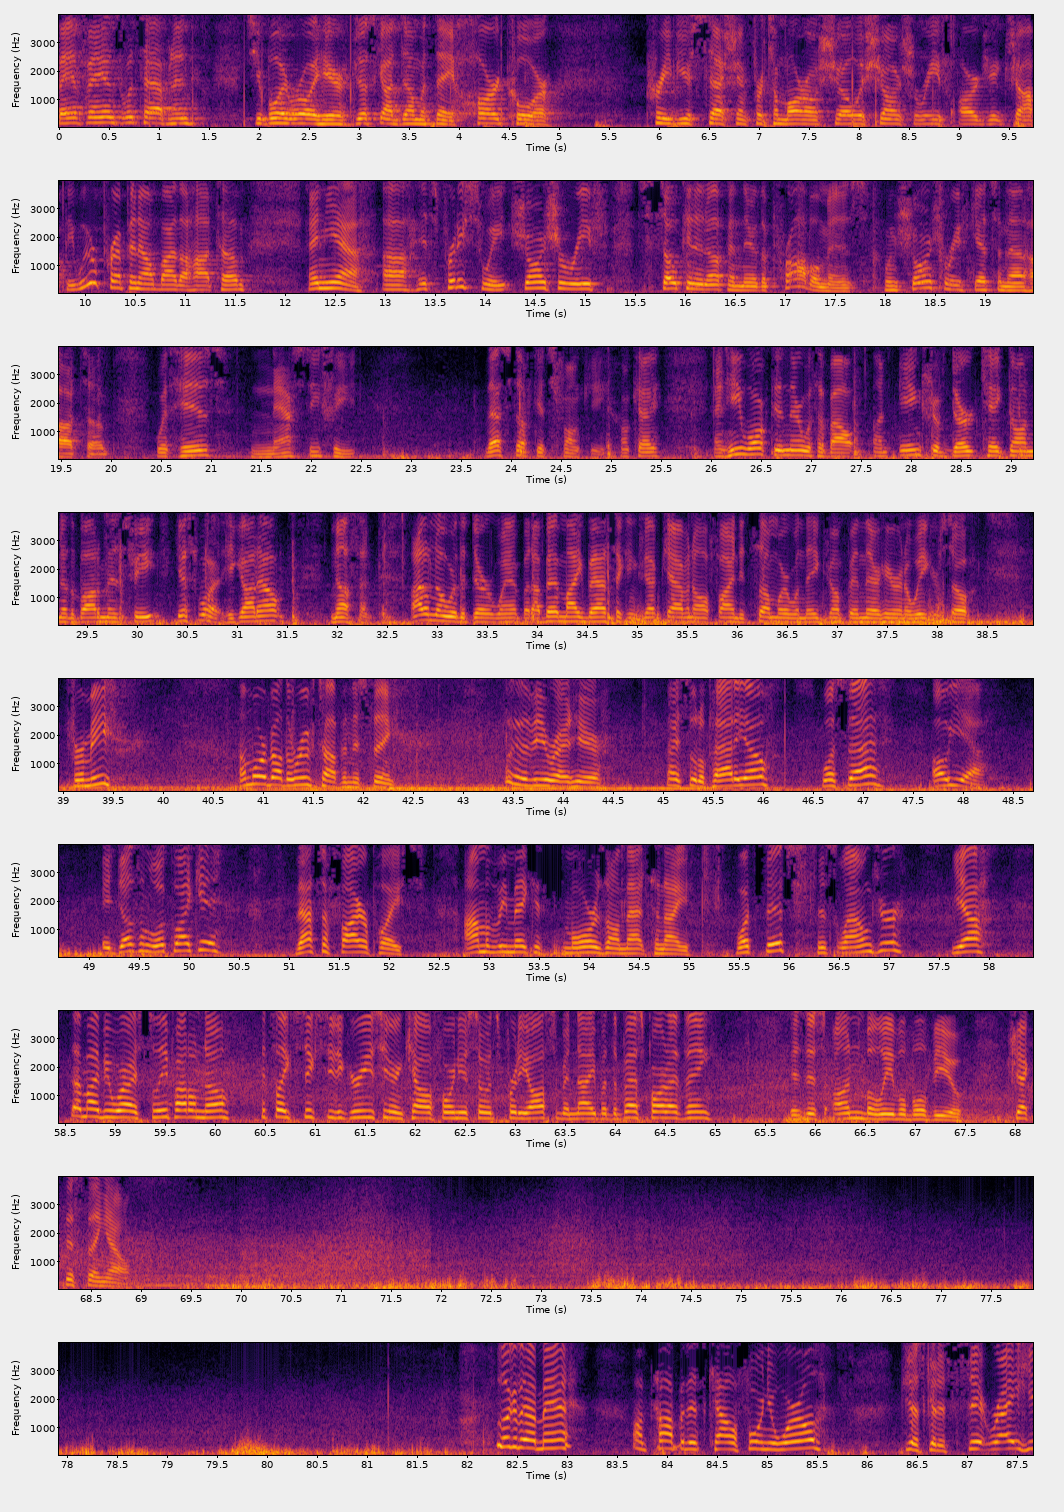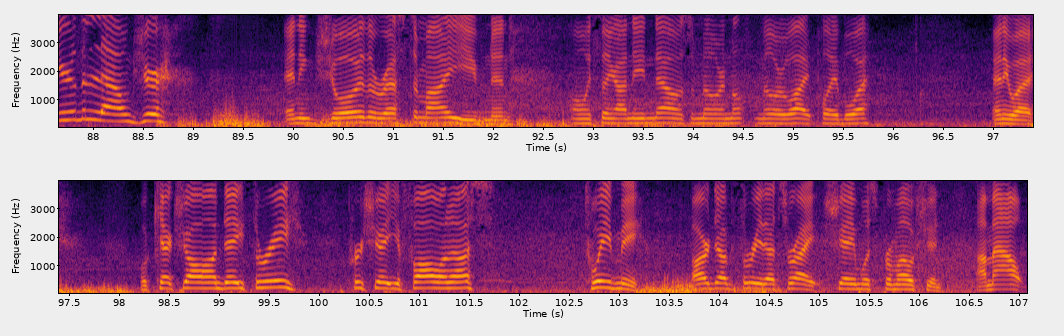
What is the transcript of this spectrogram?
Fan fans, what's happening? It's your boy Roy here. Just got done with a hardcore preview session for tomorrow's show with Sean Sharif, RJ Choppy. We were prepping out by the hot tub. And yeah, uh, it's pretty sweet. Sean Sharif soaking it up in there. The problem is when Sean Sharif gets in that hot tub with his nasty feet, that stuff gets funky, okay? And he walked in there with about an inch of dirt caked onto the bottom of his feet. Guess what? He got out, nothing. I don't know where the dirt went, but I bet Mike Bassick and Jeff Kavanaugh find it somewhere when they jump in there here in a week or so. For me, I'm more about the rooftop in this thing. Look at the view right here. Nice little patio. What's that? Oh yeah. It doesn't look like it. That's a fireplace. I'm gonna be making s'mores on that tonight. What's this? This lounger? Yeah, that might be where I sleep, I don't know. It's like 60 degrees here in California, so it's pretty awesome at night, but the best part, I think, is this unbelievable view. Check this thing out. Look at that, man. On top of this California world. Just gonna sit right here in the lounger and enjoy the rest of my evening. Only thing I need now is a Miller, Miller Lite Playboy. Anyway, we'll catch y'all on day three. Appreciate you following us. Tweet me, RW3, that's right, shameless promotion. I'm out.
